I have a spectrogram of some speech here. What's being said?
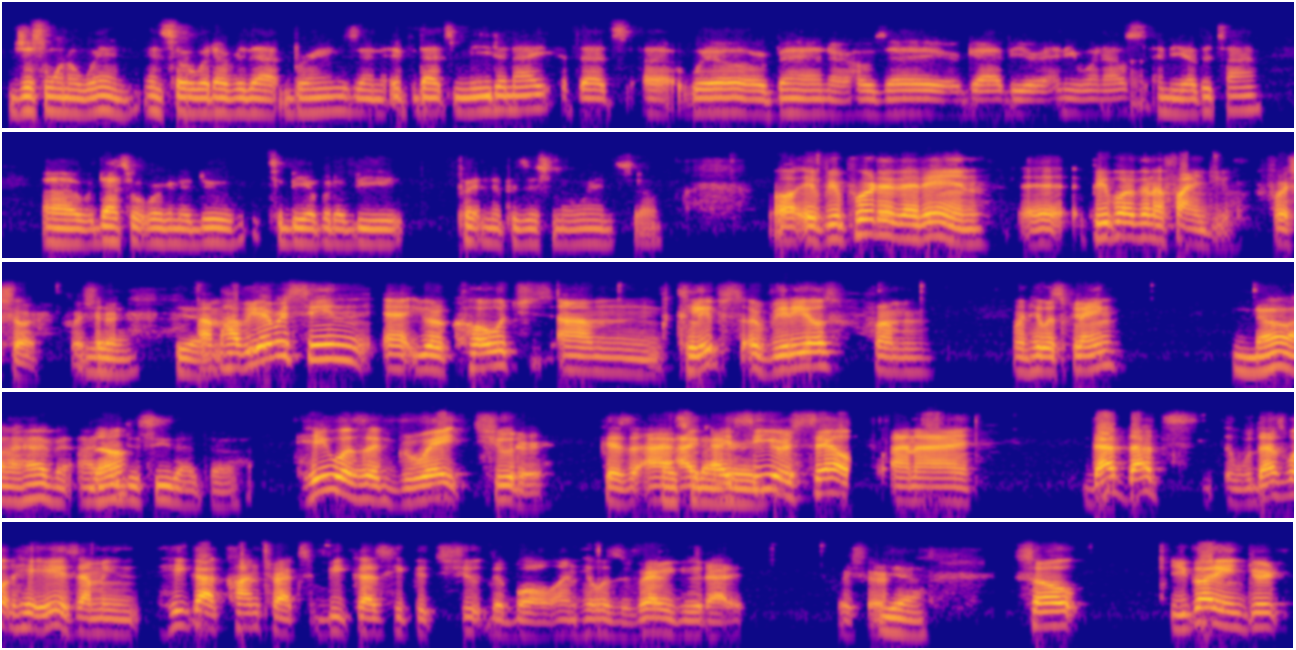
just want to win. And so whatever that brings, and if that's me tonight, if that's uh, Will or Ben or Jose or Gabby or anyone else any other time, uh, that's what we're gonna do to be able to be put in a position to win. So well, if you put it in, uh, people are gonna find you for sure. For sure. yeah, yeah. Um, have you ever seen uh, your coach um, clips or videos from when he was playing? no, I haven't. I No? need to see that though. He was a great shooter because I, I, I I see yourself and I that that's that's what he is. I mean, he got contracts because he could shoot the ball and he was very good at it for sure. Yeah, So you got injured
